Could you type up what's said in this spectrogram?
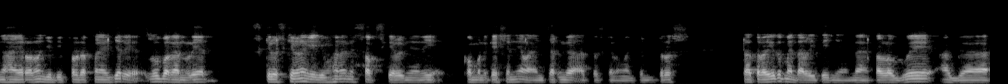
nge-hire orang jadi product manager ya, lu bakal lihat skill-skillnya kayak gimana nih, soft skill-nya nih, communication-nya lancar nggak atau segala macam. Terus satu lagi itu mentalitinya. Nah, kalau gue agak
